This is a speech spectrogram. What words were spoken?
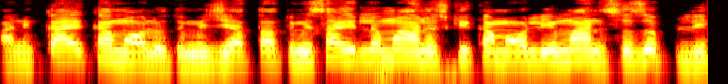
आणि काय कमावलं तुम्ही? जे आता तुम्ही सांगितलं माणूस की कमावली माणसं जपली.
